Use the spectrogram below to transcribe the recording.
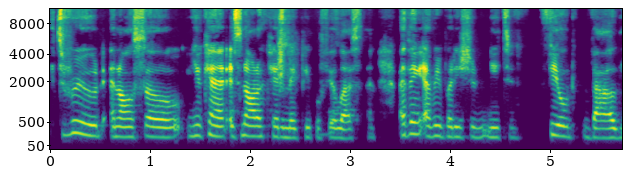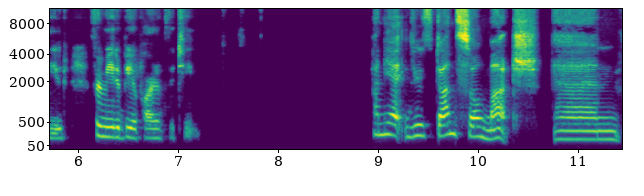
it's rude and also you can't it's not okay to make people feel less than. I think everybody should need to feel valued for me to be a part of the team. And yet you've done so much and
